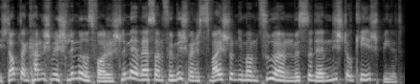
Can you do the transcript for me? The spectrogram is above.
Ich glaube, dann kann ich mir Schlimmeres vorstellen. Schlimmer wäre es dann für mich, wenn ich zwei Stunden jemandem zuhören müsste, der nicht okay spielt.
